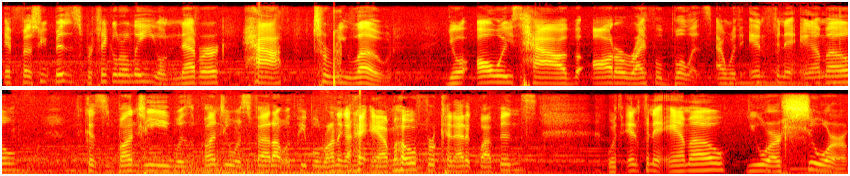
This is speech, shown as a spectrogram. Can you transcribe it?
if for Sweet Business particularly, you'll never have to reload. You'll always have auto rifle bullets, and with infinite ammo, because Bungie was Bungie was fed up with people running out of ammo for kinetic weapons. With infinite ammo, you are sure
